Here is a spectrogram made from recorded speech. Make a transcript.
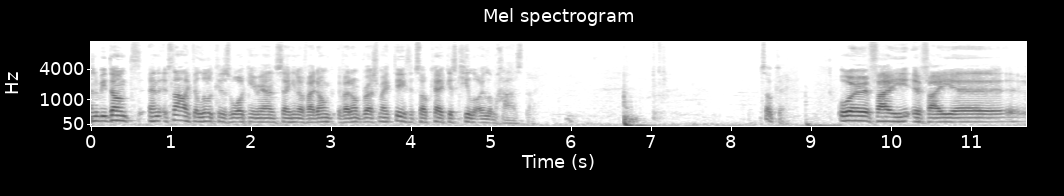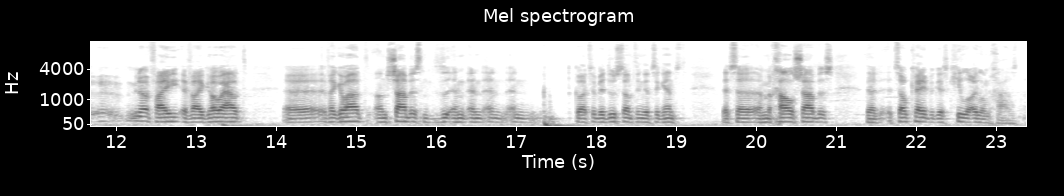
And we don't, and it's not like the little kid is walking around saying, you know, if I don't, if I don't brush my teeth, it's okay because kilo olam chazda. It's okay. Or if I, if I, uh, you know, if I, if I go out, uh, if I go out on Shabbos and and and and, and God forbid do something that's against, that's a, a mechal Shabbos, that it's okay because kilo olam chazda,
